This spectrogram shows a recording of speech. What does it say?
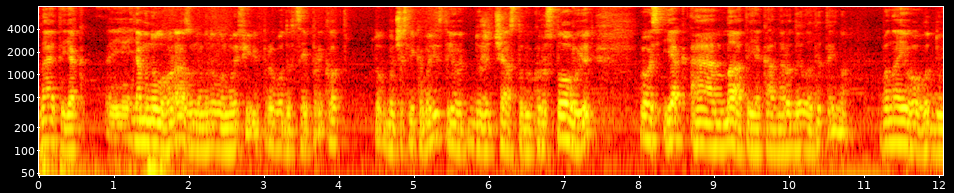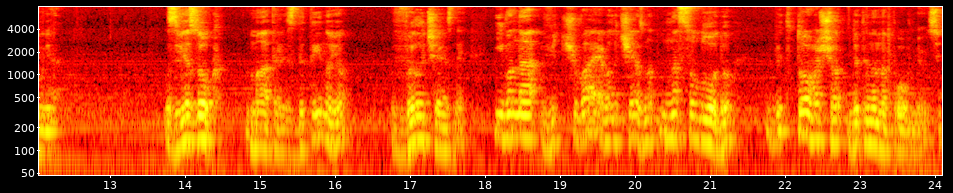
знаєте, як я минулого разу на минулому ефірі приводив цей приклад, в тому числі кабалісти його дуже часто використовують. Ось як е, мати, яка народила дитину, вона його годує. Зв'язок матері з дитиною величезний. І вона відчуває величезну насолоду від того, що дитина наповнюється.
